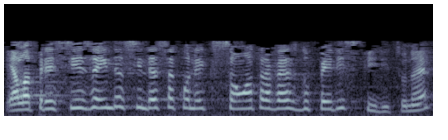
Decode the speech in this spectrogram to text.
Ela precisa ainda assim dessa conexão através do perispírito, né?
